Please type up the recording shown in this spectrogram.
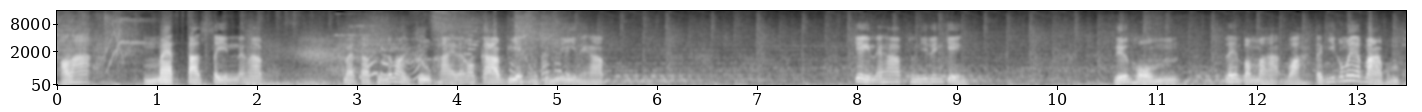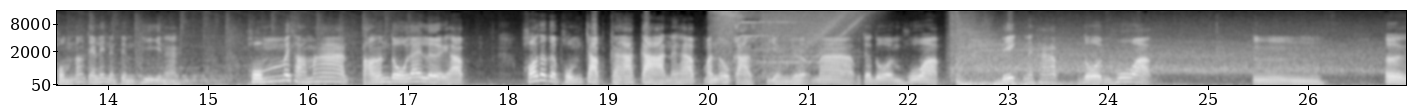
เอาละแมตช์ตัดสินนะครับ แมตช์ตัดสินระหว่างจูไคแล้วก็กาเบียของชนนี่นะครับ เก่งนะครับชนนี่เล่นเก่ง หรือผมเล่นประมาทวะ แต่พี่ก็ไม่ประมาทผมผมตั้งใจเล่นอย่างเต็มที่นะ ผมไม่สามารถเต่านันโดได้เลยครับ เพราะถ้าเกิดผมจับการอากาศนะครับ มันโอกาสเสี่ยงเยอะมาก จะโดนพวกดิกนะครับ โดนพวก อืม เออ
